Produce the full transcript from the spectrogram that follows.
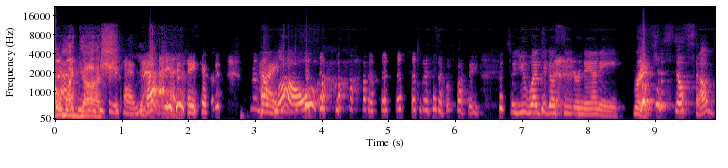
Oh like, my gosh. for your time. See you Hello. That's so funny. So you went to go see your nanny. Right. That just still sounds.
